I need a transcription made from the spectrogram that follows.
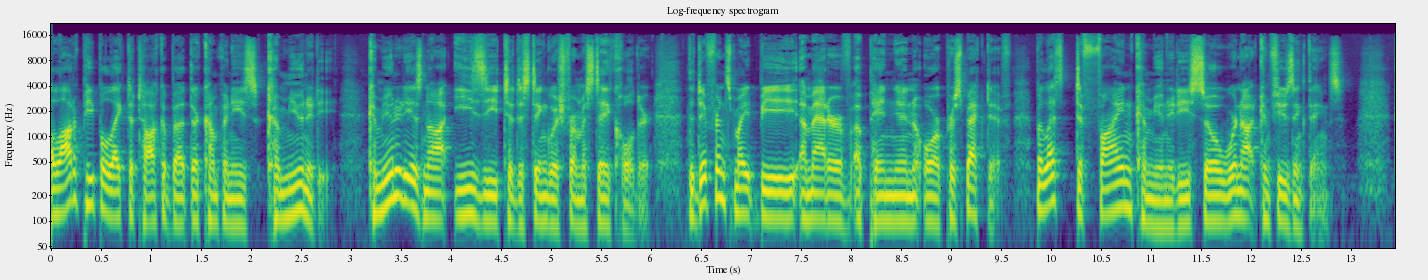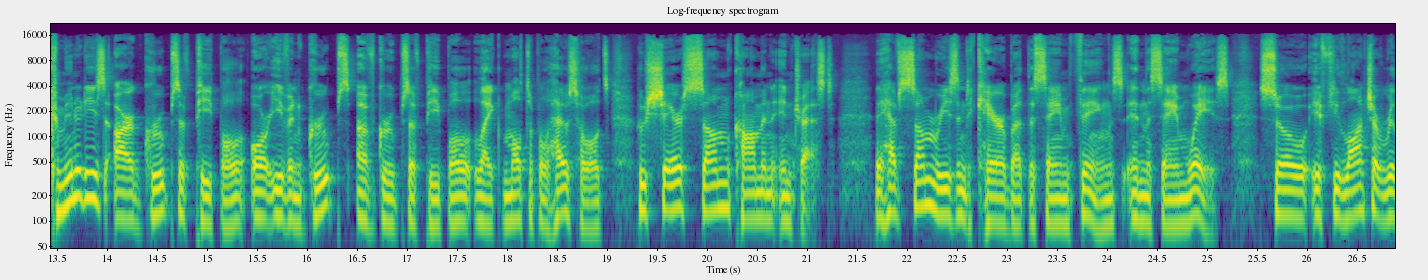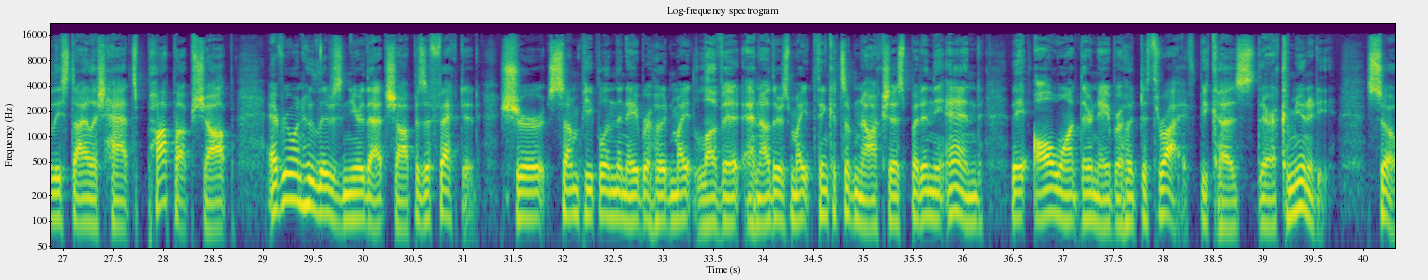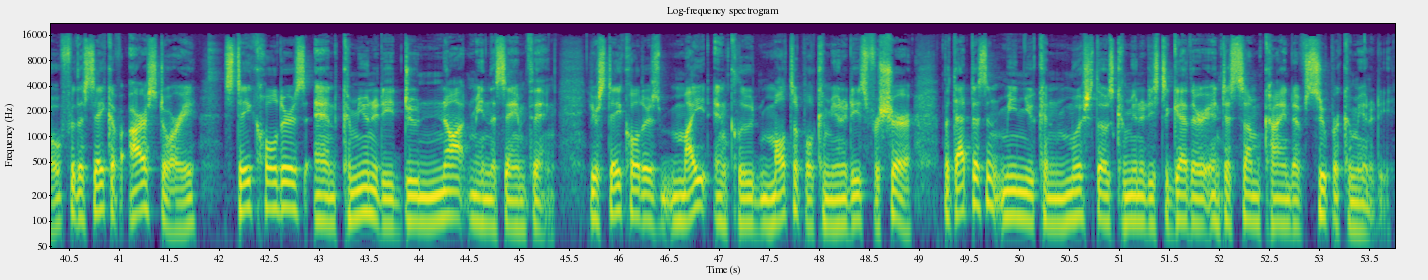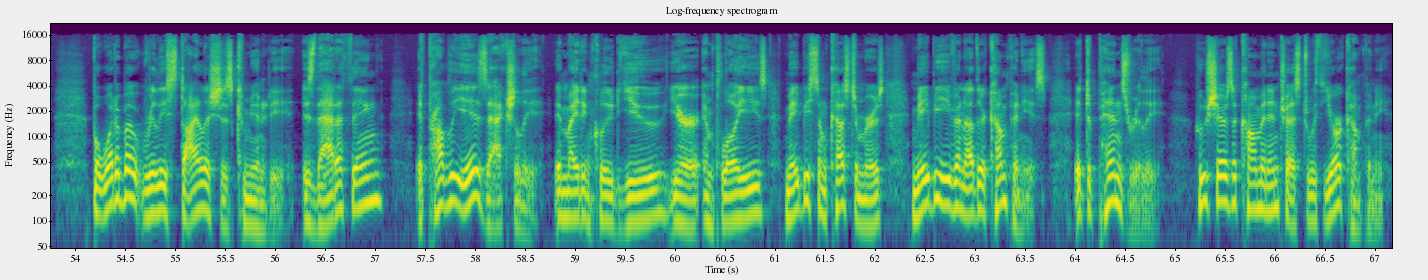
A lot of people like to talk about their company's community. Community is not easy to distinguish from a stakeholder. The difference might be a matter of opinion or perspective. But let's define community so we're not confusing things. Communities are groups of people, or even groups of groups of people, like multiple households, who share some common interest. They have some reason to care about the same things in the same ways. So, if you launch a really stylish hats pop up shop, everyone who lives near that shop is affected. Sure, some people in the neighborhood might love it and others might think it's obnoxious, but in the end, they all want their neighborhood to thrive because they're a community. So, for the sake of our story, stakeholders and community do not mean the same thing. Your stakeholders might include multiple communities for sure, but that doesn't mean you can mush those communities together into some kind of super community. But what about really stylish's community? Is that a thing? It probably is, actually. It might include you, your employees, maybe some customers, maybe even other companies. It depends, really. Who shares a common interest with your company?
